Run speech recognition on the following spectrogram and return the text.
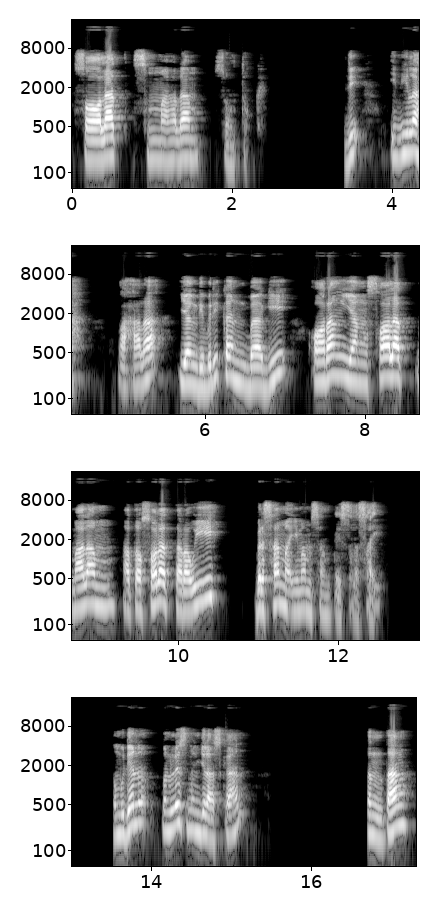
sholat semalam suntuk. Jadi inilah pahala yang diberikan bagi orang yang sholat malam atau sholat tarawih bersama imam sampai selesai. Kemudian penulis menjelaskan tentang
